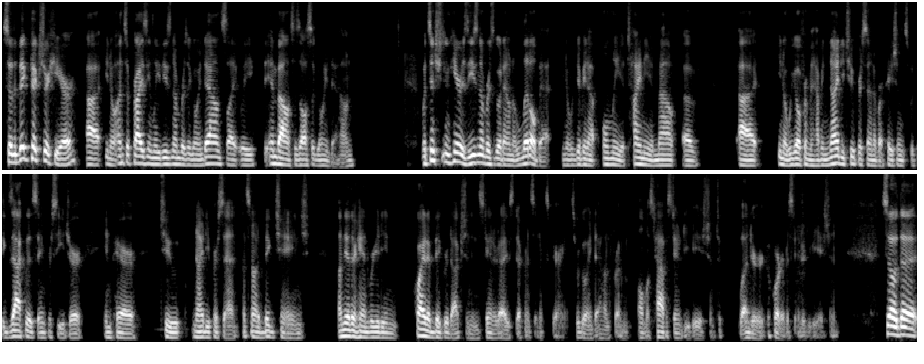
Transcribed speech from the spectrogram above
So the big picture here, uh, you know, unsurprisingly, these numbers are going down slightly. The imbalance is also going down. What's interesting here is these numbers go down a little bit. You know, we're giving up only a tiny amount of, uh, you know, we go from having 92% of our patients with exactly the same procedure in pair to 90%. That's not a big change. On the other hand, we're getting quite a big reduction in standardized difference in experience. We're going down from almost half a standard deviation to under a quarter of a standard deviation. So the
